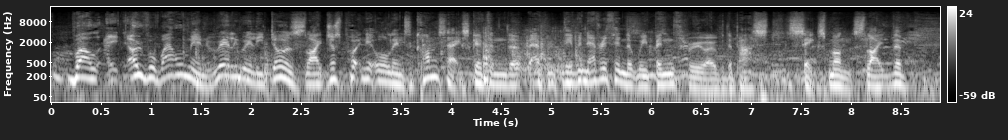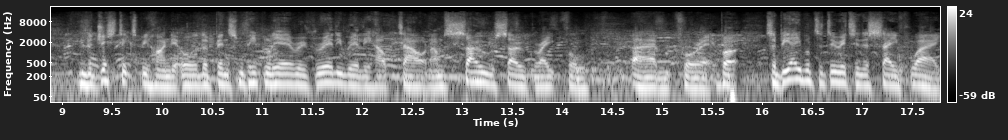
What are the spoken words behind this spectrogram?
Well, it, overwhelming, really, really does. Like just putting it all into context, given that every, given everything that we've been through over the past six months, like the logistics behind it all. There've been some people here who've really, really helped out, and I'm so, so grateful um, for it. But to be able to do it in a safe way.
